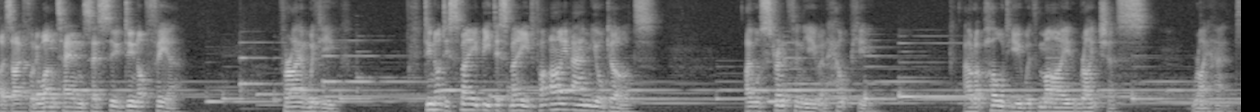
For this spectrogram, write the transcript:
Isaiah 41:10 says, "Sue, do not fear, for I am with you. Do not dismay, be dismayed, for I am your God. I will strengthen you and help you. I will uphold you with my righteous right hand."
